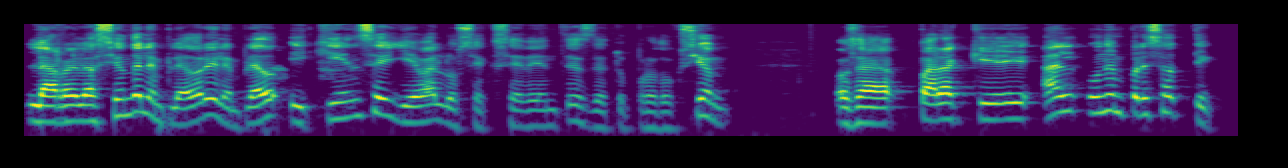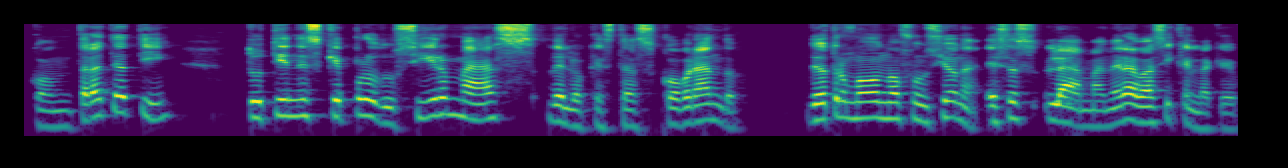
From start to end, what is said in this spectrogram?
La relación del empleador y el empleado y quién se lleva los excedentes de tu producción. O sea, para que una empresa te contrate a ti, tú tienes que producir más de lo que estás cobrando. De otro modo no funciona. Esa es la manera básica en la que...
